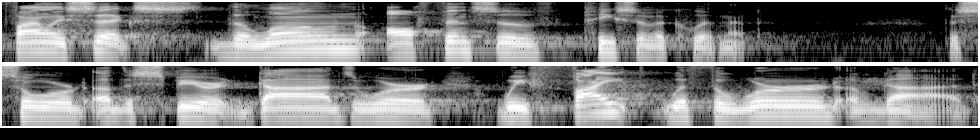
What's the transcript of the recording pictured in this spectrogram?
finally, six, the lone offensive piece of equipment the sword of the Spirit, God's word. We fight with the word of God.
